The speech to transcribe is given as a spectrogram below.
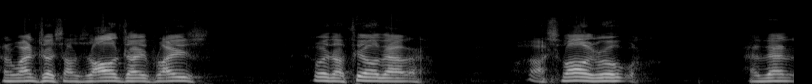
and went to some solitary place with a few of them, a small group, and then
